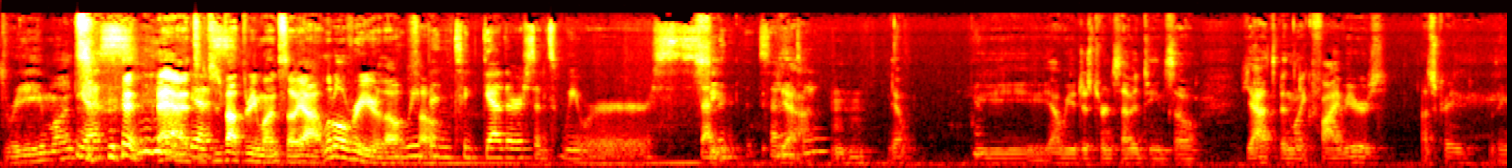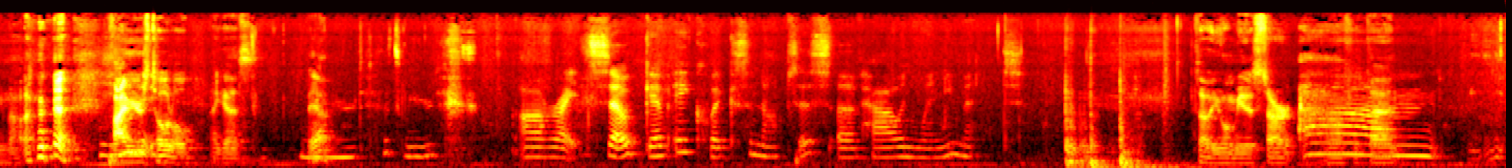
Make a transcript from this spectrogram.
three months. Yes. yeah, it's, Yes. it's just about three months. So yeah, a little over a year though. We've so. been together since we were seven, Yeah. 17. Mm-hmm. Yep. Yeah. We yeah we had just turned 17. So yeah, it's been like five years. That's crazy to think about. five years total, I guess. Yeah. Weird. That's weird. All right, so give a quick synopsis of how and when you met. So you want me to start off with that? Um,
